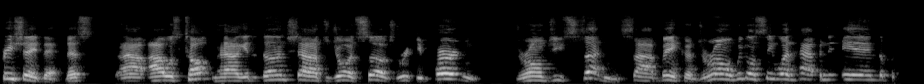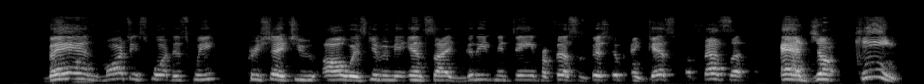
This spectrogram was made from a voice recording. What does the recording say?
Appreciate that. That's I, I was taught how I get it done. Shout out to George Suggs, Ricky Burton, Jerome G. Sutton, Cy Baker. Jerome, we're gonna see what happened in the band marching sport this week. Appreciate you always giving me insight. Good evening, Dean, Professors Bishop, and guest professor Adjunct King.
